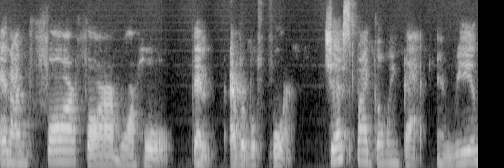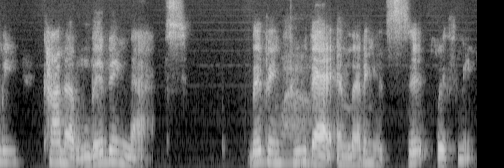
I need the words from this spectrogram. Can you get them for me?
And I'm far, far more whole than ever before just by going back and really kind of living that, living wow. through that and letting it sit with me.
